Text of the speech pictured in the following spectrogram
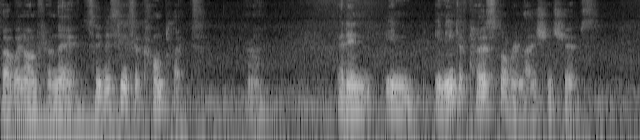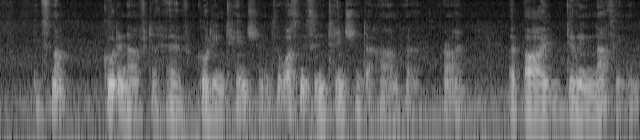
so it went on from there. See, these things are complex, right? But in, in, in interpersonal relationships, it's not good enough to have good intentions. It wasn't his intention to harm her, right? But by doing nothing,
